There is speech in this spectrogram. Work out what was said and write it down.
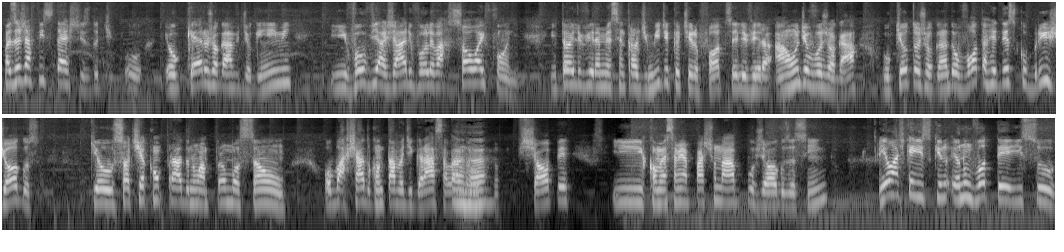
Mas eu já fiz testes do tipo, eu quero jogar videogame e vou viajar e vou levar só o iPhone. Então ele vira minha central de mídia que eu tiro fotos, ele vira aonde eu vou jogar, o que eu tô jogando, eu volto a redescobrir jogos que eu só tinha comprado numa promoção ou baixado quando tava de graça lá no- Aham. no, shopper e começo a me apaixonar por jogos assim. E eu acho que é isso, que eu não vou ter isso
